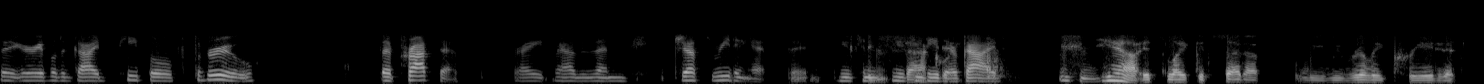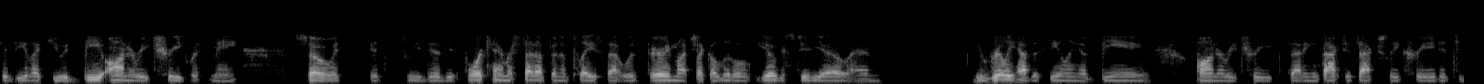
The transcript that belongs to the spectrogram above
that you're able to guide people through the process, right, rather than just reading it that you can exactly. you can be their guide. Mm-hmm. Yeah, it's like it's set up. We we really created it to be like you would be on a retreat with me. So it's it's we did the four camera setup in a place that was very much like a little yoga studio, and you really have the feeling of being on a retreat setting. In fact, it's actually created to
